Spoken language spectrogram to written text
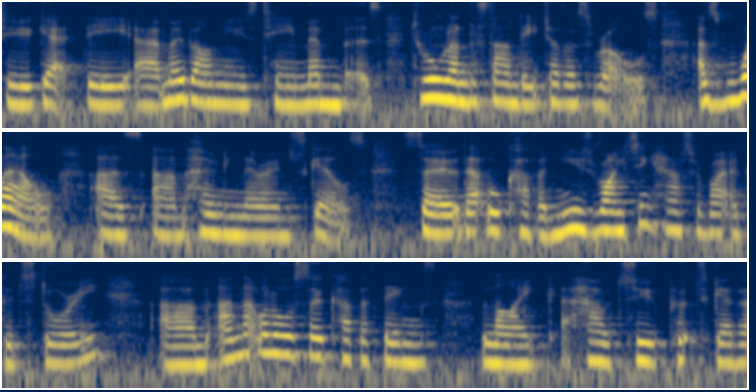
to get the uh, Mobile News Team members to all understand each other's roles, as well as um, honing their own skills. So that will cover news writing, how to write a good story, um, and that will also cover things like how to put together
